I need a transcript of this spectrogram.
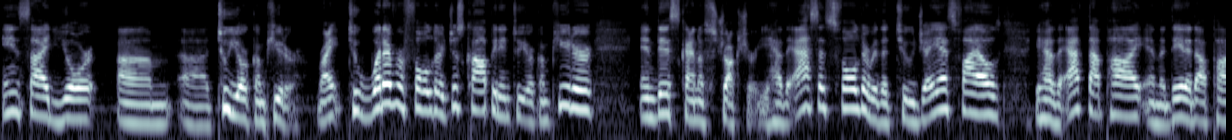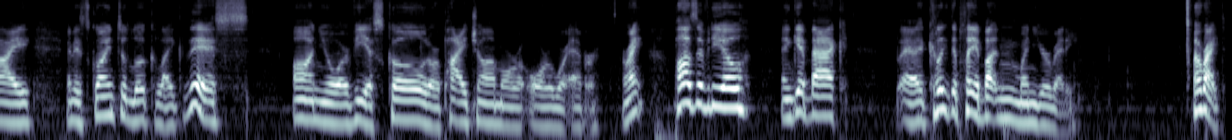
inside your um, uh, to your computer, right? To whatever folder, just copy it into your computer in this kind of structure. You have the assets folder with the two JS files, you have the app.py and the data.py, and it's going to look like this on your VS Code or PyCharm or, or wherever, all right? Pause the video and get back, uh, click the play button when you're ready. All right,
